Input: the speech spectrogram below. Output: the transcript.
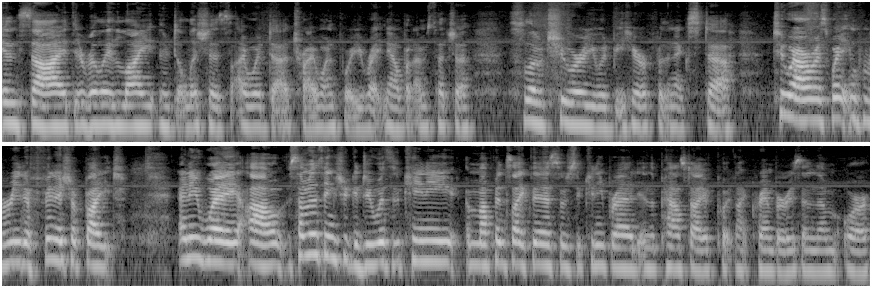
inside. They're really light. They're delicious. I would uh, try one for you right now, but I'm such a slow chewer. You would be here for the next uh, two hours waiting for me to finish a bite. Anyway, uh, some of the things you can do with zucchini muffins like this or zucchini bread, in the past I have put like cranberries in them or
